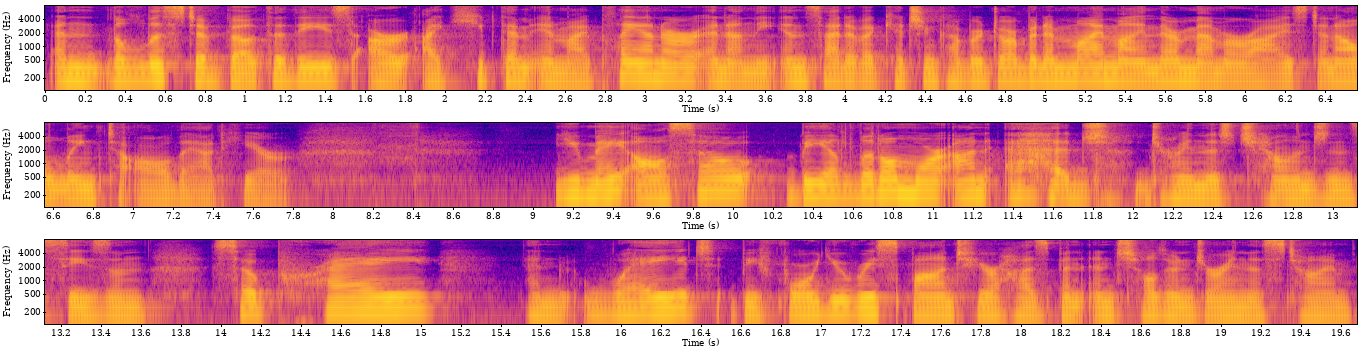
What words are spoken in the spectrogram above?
And the list of both of these are, I keep them in my planner and on the inside of a kitchen cupboard door, but in my mind, they're memorized, and I'll link to all that here. You may also be a little more on edge during this challenging season. So pray and wait before you respond to your husband and children during this time.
